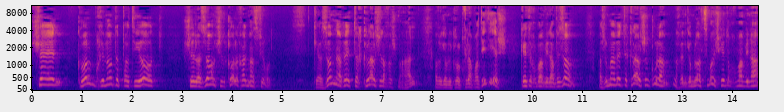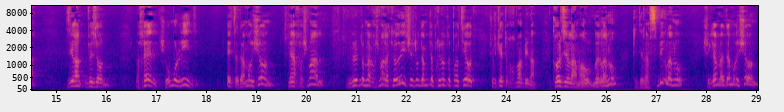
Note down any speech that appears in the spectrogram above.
של כל בחינות הפרטיות של הזון של כל אחד מהספירות. כי הזון מהווה את הכלל של החשמל, אבל גם לכל בחינה פרטית יש קטע חוכמה בינה וזון. אז הוא מהווה את הכלל של כולם, לכן גם לו עצמו יש קטע חוכמה בינה וזון. לכן כשהוא מוליד את אדם הראשון מהחשמל, הוא מוליד אותו מהחשמל הכללי שיש לו גם את הבחינות הפרטיות של קטע חוכמה בינה. כל זה למה? הוא אומר לנו, כדי להסביר לנו שגם לאדם הראשון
